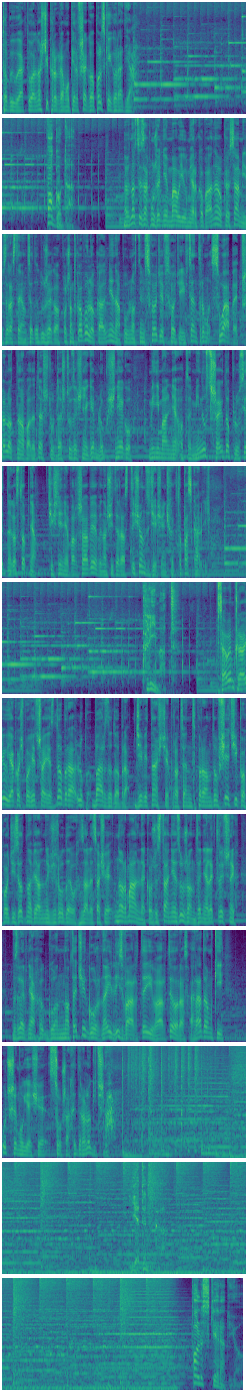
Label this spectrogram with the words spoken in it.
To były aktualności programu Pierwszego Polskiego Radia. Pogoda. W nocy zachmurzenie małe i umiarkowane, okresami wzrastające do dużego. Początkowo lokalnie na północnym wschodzie, wschodzie i w centrum słabe, przelotne opady deszczu, deszczu ze śniegiem lub śniegu. Minimalnie od minus 3 do plus 1 stopnia. Ciśnienie w Warszawie wynosi teraz 1010 hektopaskali. Klimat. W całym kraju jakość powietrza jest dobra lub bardzo dobra. 19% prądu w sieci pochodzi z odnawialnych źródeł. Zaleca się normalne korzystanie z urządzeń elektrycznych. W zlewniach Głonnoteci Górnej, Lizwarty i Warty oraz Radomki utrzymuje się susza hydrologiczna. Jedynka. Polskie Radio.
